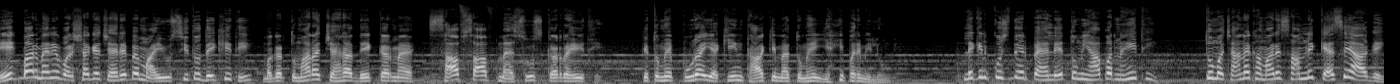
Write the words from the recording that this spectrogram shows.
एक बार मैंने वर्षा के चेहरे पर मायूसी तो देखी थी, मगर तुम्हारा चेहरा देखकर मैं साफ़ साफ़ महसूस कर रही थी कि तुम्हें पूरा यकीन था कि मैं तुम्हें यहीं पर मिलूँगी। लेकिन कुछ देर पहले तुम यहाँ पर नहीं थी। तुम अचानक हमारे सामने कैसे आ गई?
